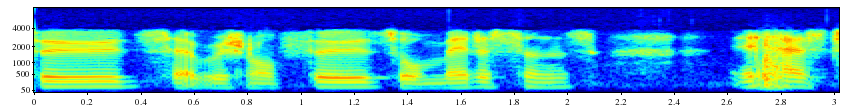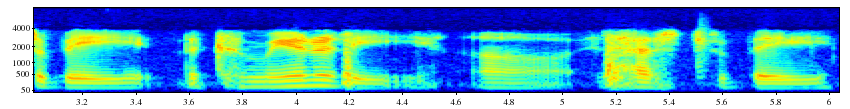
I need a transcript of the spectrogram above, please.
foods, Aboriginal foods or medicines, it has to be the community. Uh, it has to be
